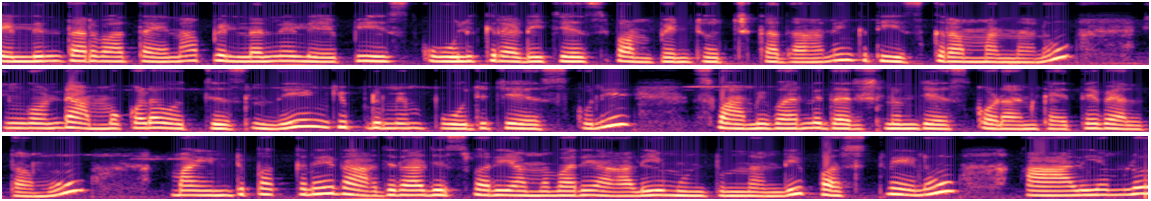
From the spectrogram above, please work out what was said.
వెళ్ళిన తర్వాత అయినా పిల్లల్ని లేపి స్కూల్కి రెడీ చేసి పంపించవచ్చు కదా అని ఇంక తీసుకురమ్మన్నాను. ఇంకొంటే అమ్మ కూడా వచ్చేసింది. ఇంక ఇప్పుడు మేము పూజ చేసుకుని స్వామివారిని దర్శనం చేసుకోవడానికి అయితే వెళ్తాము. మా ఇంటి పక్కనే రాజరాజేశ్వరి అమ్మవారి ఆలయం ఉంటుందండి. ఫస్ట్ నేను ఆలయంలో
